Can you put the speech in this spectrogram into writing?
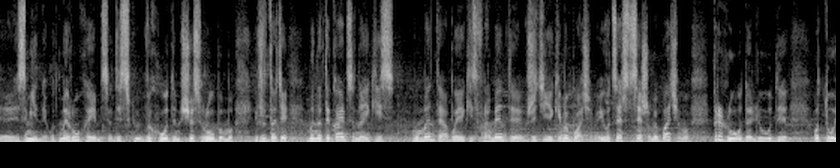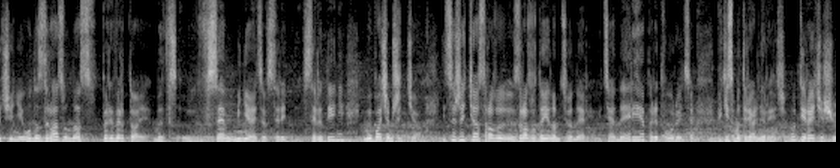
е, зміни. От ми рухаємося, десь виходимо, щось робимо. І в результаті ми натикаємося на якісь моменти або якісь фрагменти в житті, які ми бачимо. І оце ж все, що ми бачимо, природа, люди, оточення, воно зразу нас перевертає. Ми все міняється всеред- всередині, і ми бачимо життя. І це життя зразу, зразу дає нам цю енергію. І ця енергія перетворюється в якісь матеріальні речі. Ну, ті речі, що,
